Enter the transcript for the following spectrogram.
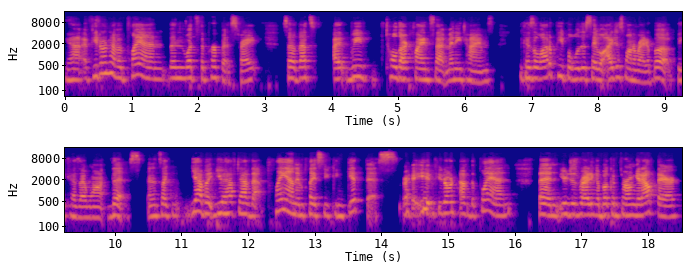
Yeah. If you don't have a plan, then what's the purpose, right? So that's, I, we've told our clients that many times because a lot of people will just say, well, I just want to write a book because I want this. And it's like, yeah, but you have to have that plan in place so you can get this, right? If you don't have the plan, then you're just writing a book and throwing it out there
